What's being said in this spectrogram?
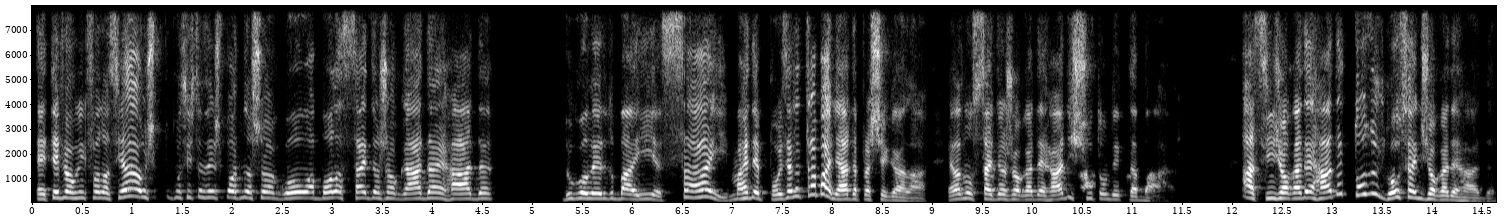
é, teve alguém que falou assim: ah, os, vocês estão dizendo o esporte não achou gol, a bola sai da jogada errada do goleiro do Bahia. Sai, mas depois ela é trabalhada para chegar lá. Ela não sai de uma jogada errada e chutam dentro da barra. Assim, jogada errada, todos os gols saem de jogada errada.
